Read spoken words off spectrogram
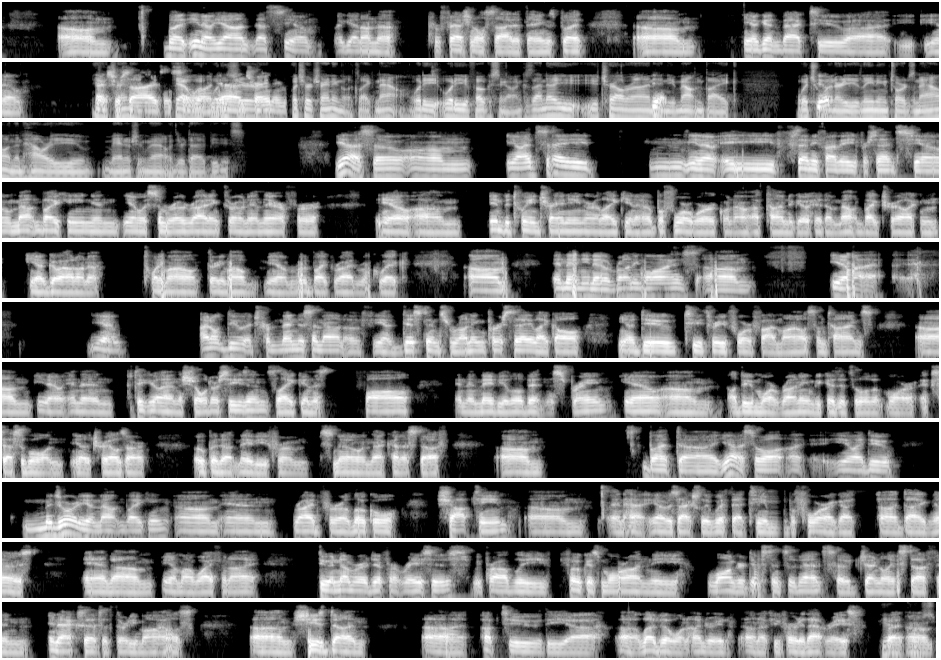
Um, but you know, yeah, that's you know, again on the professional side of things. But um, you know, getting back to uh, you, you know, yeah, exercise training. and yeah, so what, on. What yeah, your, training. What's your training look like now? What are you What are you focusing on? Because I know you you trail run yeah. and you mountain bike. Which yep. one are you leaning towards now? And then how are you managing that with your diabetes? Yeah, so um, you know, I'd say mm, you know 80 75 80% you know mountain biking and you know with some road riding thrown in there for you know um, in between training or like you know before work when i don't have time to go hit a mountain bike trail i can you know go out on a 20 mile 30 mile you know road bike ride real quick um, and then you know running wise um, you know I, you know I don't do a tremendous amount of you know distance running per se. Like I'll you know do two, three, four, five miles sometimes. Um, you know, and then particularly on the shoulder seasons, like in the fall, and then maybe a little bit in the spring. You know, um, I'll do more running because it's a little bit more accessible, and you know the trails aren't opened up maybe from snow and that kind of stuff. Um, but uh, yeah, so I'll, you know I do majority of mountain biking um, and ride for a local shop team. Um, and ha- I was actually with that team before I got uh, diagnosed. And, um, you know, my wife and I do a number of different races. We probably focus more on the longer distance events. So generally stuff in, in excess of 30 miles. Um, she's done uh, up to the uh, uh, Leadville 100. I don't know if you've heard of that race, yeah, but um,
